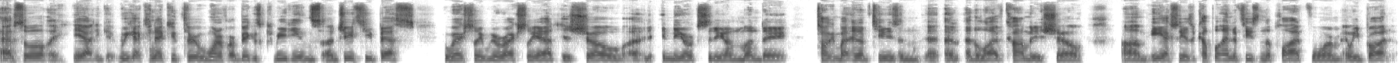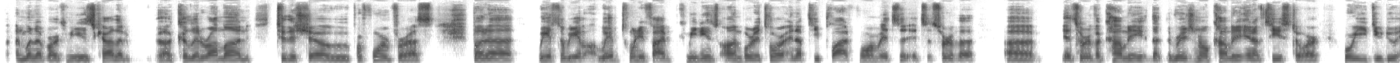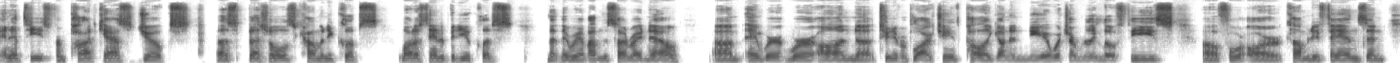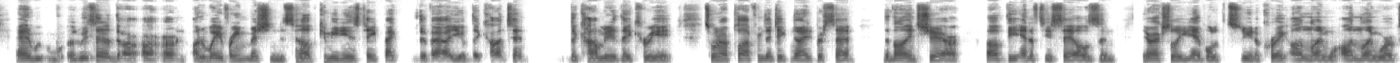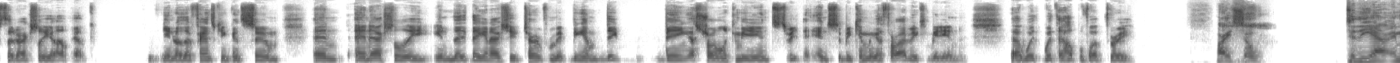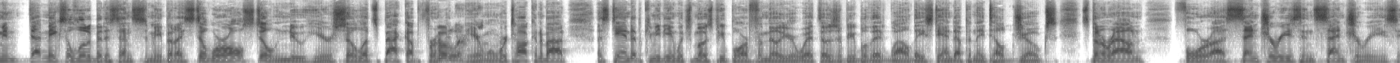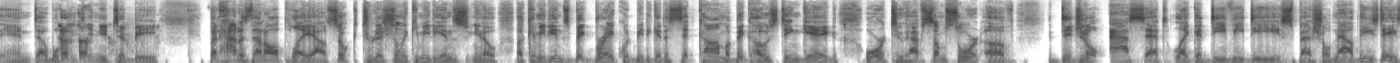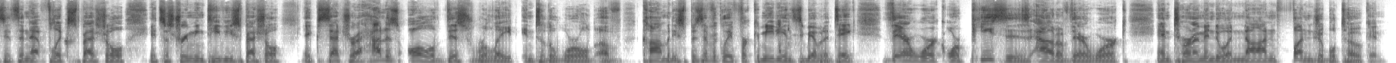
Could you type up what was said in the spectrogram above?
Absolutely, yeah. We got connected through one of our biggest comedians, uh, JT Best who actually we were actually at his show uh, in New York City on Monday talking about NFTs and uh, at the live comedy show. Um, he actually has a couple of NFTs in the platform, and we brought one of our comedians, Khalid, uh, Khalid Rahman, to the show who performed for us. But uh, we have so we have we have 25 comedians onboarded to our NFT platform. It's a it's a sort of a uh, it's sort of a comedy, the, the, original comedy NFT store where you do, do NFTs from podcasts, jokes, uh, specials, comedy clips, a lot of stand-up video clips that, that we have on the site right now. Um, and we're we're on uh, two different blockchains, Polygon and Near, which are really low fees uh, for our comedy fans. And and we, we said our, our, our, unwavering mission is to help comedians take back the value of the content, the comedy they create. So on our platform, they take ninety percent, the lion's share of the NFT sales, and they're actually able to you know create online online works that are actually uh, you know their fans can consume and and actually you know they, they can actually turn from being being a struggling comedian into becoming a thriving comedian uh, with with the help of web 3 all right so to the i mean that makes a little bit of sense to me but i still we're all still new here so let's back up for a totally. minute here. When we're talking about a stand-up comedian which most people are familiar with those are people that well they stand up and they tell jokes. It's been around for uh, centuries and centuries and uh, will continue to be but how does that all play out? So traditionally, comedians, you know, a comedian's big break would be to get a sitcom, a big hosting gig, or to have some sort of digital asset like a DVD special. Now these days, it's a Netflix special, it's a streaming TV special, etc. How does all of this relate into the world of comedy, specifically for comedians to be able to take their work or pieces out of their work and turn them into a non fungible token?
